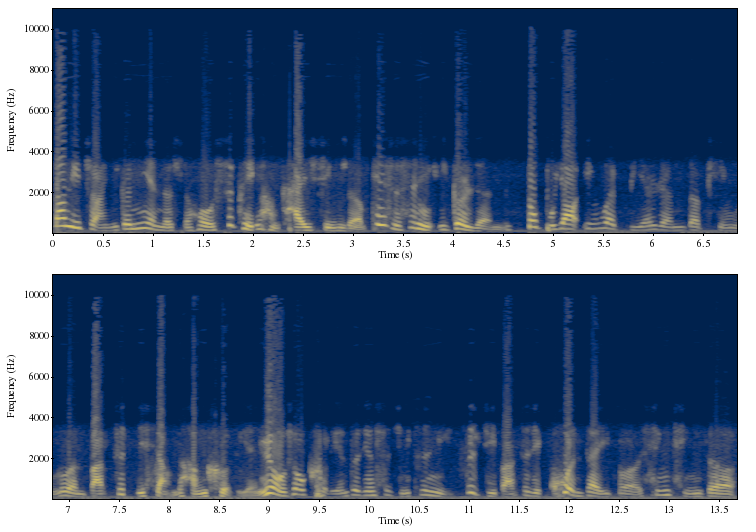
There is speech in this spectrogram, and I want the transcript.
当你转一个念的时候，是可以很开心的。即使是你一个人，都不要因为别人的评论把自己想得很可怜。因为有时候可怜这件事情，是你自己把自己困在一个心情的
